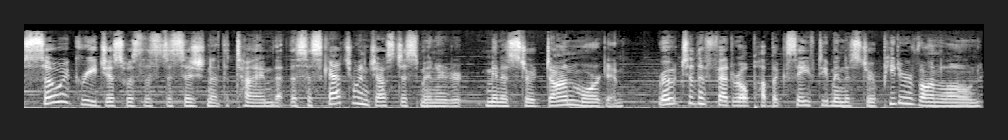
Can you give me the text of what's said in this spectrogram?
So egregious was this decision at the time that the Saskatchewan Justice Minister Don Morgan wrote to the federal public safety minister Peter Van Loan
